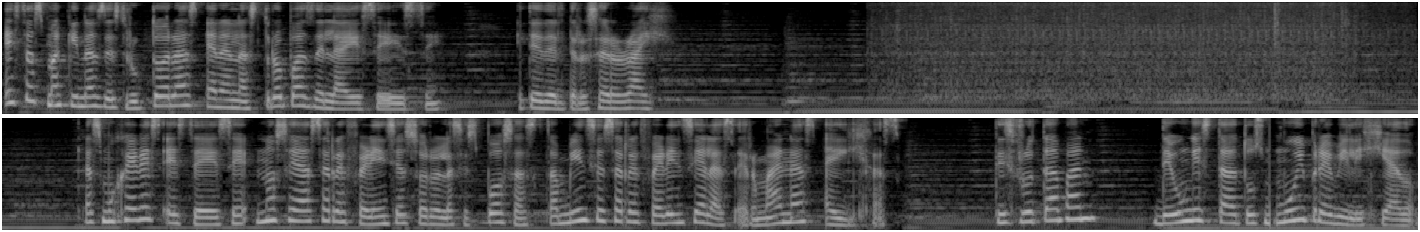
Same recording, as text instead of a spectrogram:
Estas máquinas destructoras eran las tropas de la SS, del Tercer Reich. Las mujeres SS no se hace referencia solo a las esposas, también se hace referencia a las hermanas e hijas. Disfrutaban de un estatus muy privilegiado,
